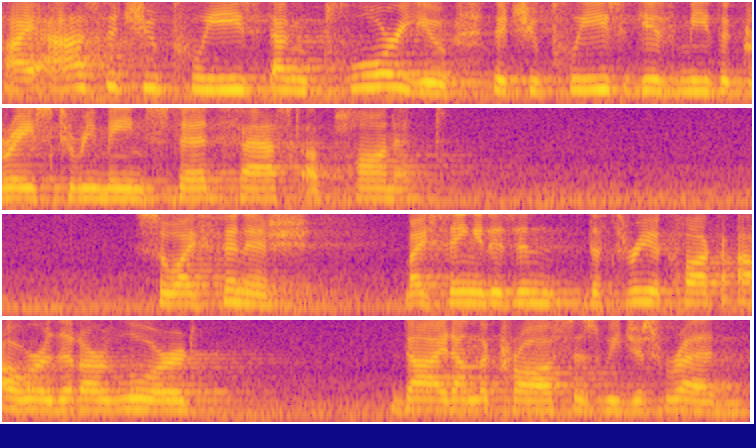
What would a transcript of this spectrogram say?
I ask that you please, implore you that you please give me the grace to remain steadfast upon it. So I finish by saying it is in the three o'clock hour that our Lord died on the cross, as we just read.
